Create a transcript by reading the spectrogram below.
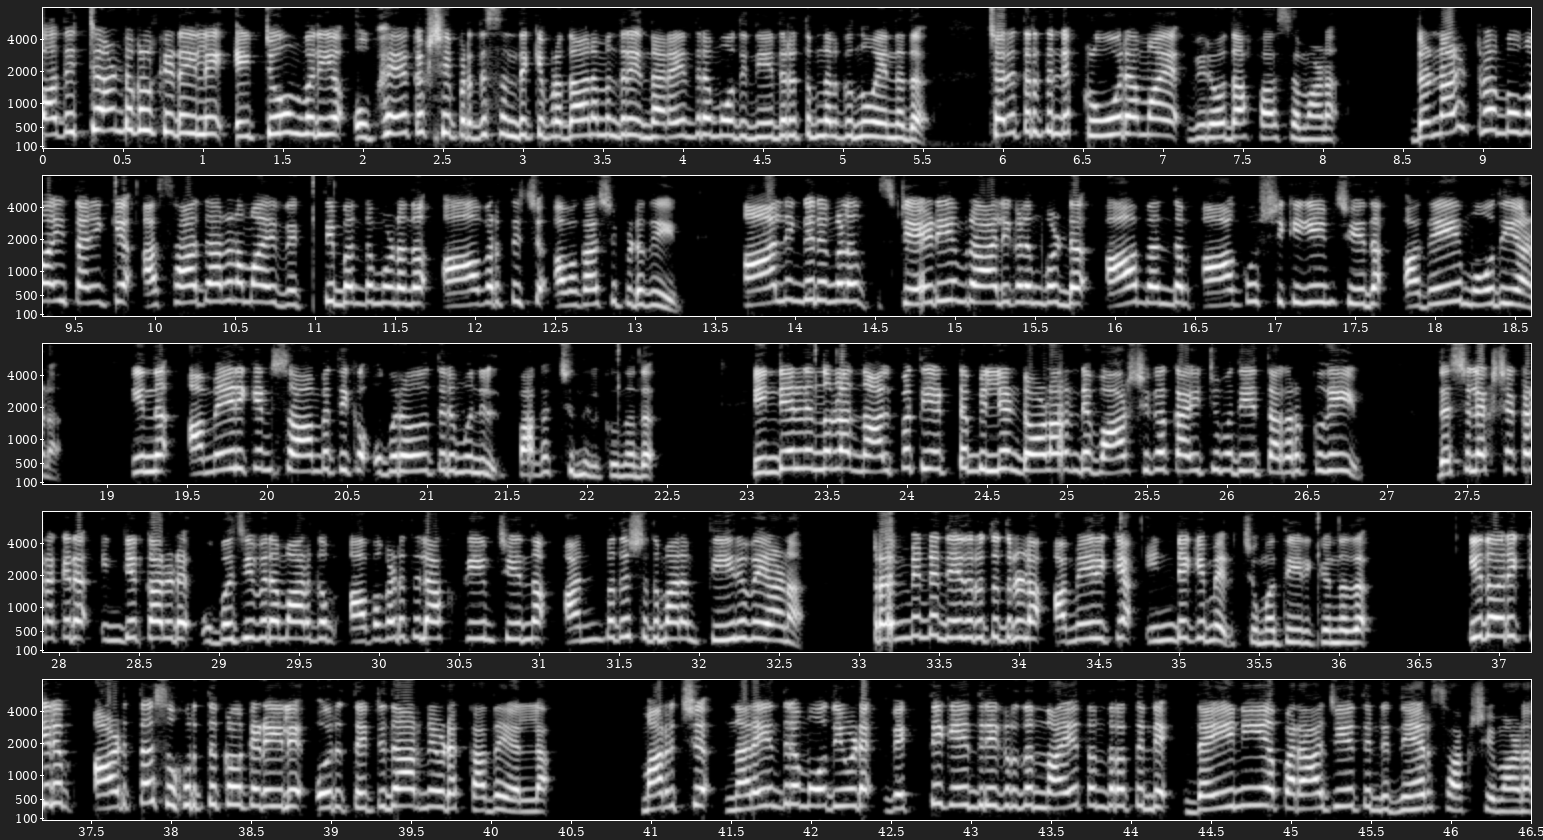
പതിറ്റാണ്ടുകൾക്കിടയിലെ ഏറ്റവും വലിയ ഉഭയകക്ഷി പ്രതിസന്ധിക്ക് പ്രധാനമന്ത്രി നരേന്ദ്രമോദി നേതൃത്വം നൽകുന്നു എന്നത് ചരിത്രത്തിന്റെ ക്രൂരമായ വിരോധാഭാസമാണ്. ഡൊണാൾഡ് ട്രംപുമായി തനിക്ക് അസാധാരണമായ വ്യക്തിബന്ധമുണ്ടെന്ന് ആവർത്തിച്ച് അവകാശപ്പെടുകയും ആലിംഗനങ്ങളും സ്റ്റേഡിയം റാലികളും കൊണ്ട് ആ ബന്ധം ആഘോഷിക്കുകയും ചെയ്ത അതേ മോദിയാണ് ഇന്ന് അമേരിക്കൻ സാമ്പത്തിക ഉപരോധത്തിന് മുന്നിൽ പകച്ചു നിൽക്കുന്നത്. ഇന്ത്യയിൽ നിന്നുള്ള 48 ബില്യൺ ഡോളറിന്റെ വാർഷിക കയറ്റുമതിയെ തകർക്കുകയും ദശലക്ഷക്കണക്കിന് ഇന്ത്യക്കാരുടെ ഉപജീവന മാർഗം അപകടത്തിലാക്കുകയും ചെയ്യുന്ന അൻപത് ശതമാനം തീരുവയാണ് ട്രംപിന്റെ നേതൃത്വത്തിലുള്ള അമേരിക്ക ഇന്ത്യയ്ക്ക് മേൽ ചുമത്തിയിരിക്കുന്നത്. ഇതൊരിക്കലും അടുത്ത സുഹൃത്തുക്കൾക്കിടയിലെ ഒരു തെറ്റിദ്ധാരണയുടെ കഥയല്ല. മറിച്ച് നരേന്ദ്രമോദിയുടെ വ്യക്തി കേന്ദ്രീകൃത നയതന്ത്രത്തിന്റെ ദയനീയ പരാജയത്തിന്റെ നേർസാക്ഷ്യമാണ്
